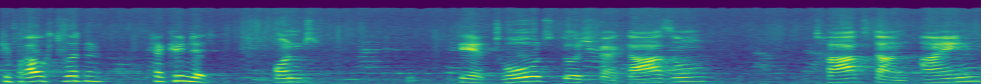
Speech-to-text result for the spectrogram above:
gebraucht wurden, verkündet. Und der Tod durch Vergasung trat dann ein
